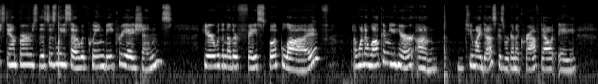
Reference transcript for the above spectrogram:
Stampers. This is Lisa with Queen B Creations, here with another Facebook Live. I want to welcome you here um, to my desk as we're going to craft out a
